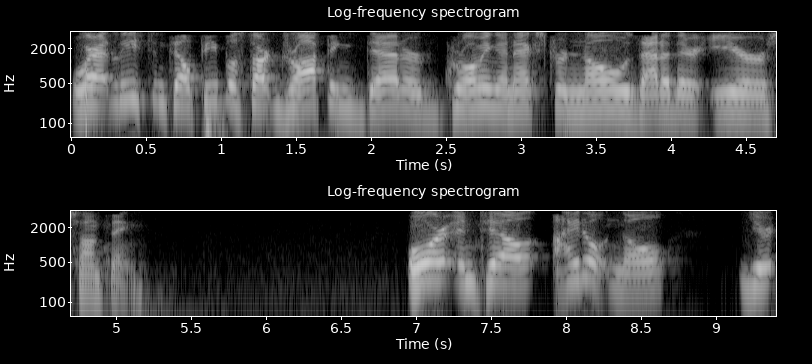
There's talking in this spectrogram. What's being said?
where at least until people start dropping dead or growing an extra nose out of their ear or something. Or until, I don't know, you're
